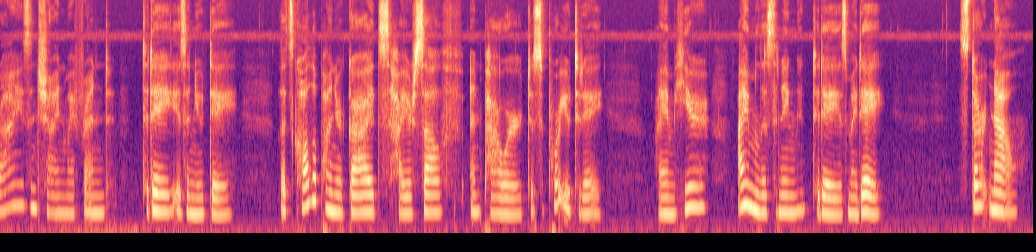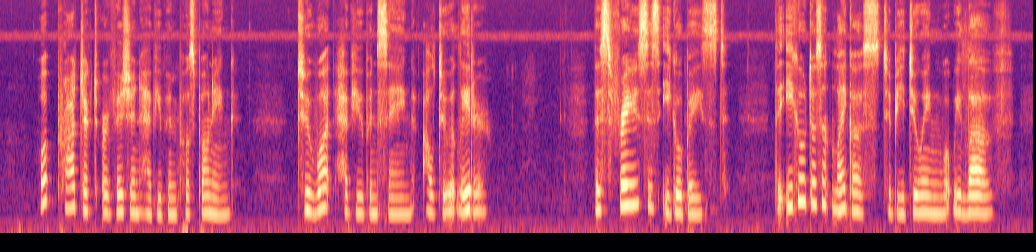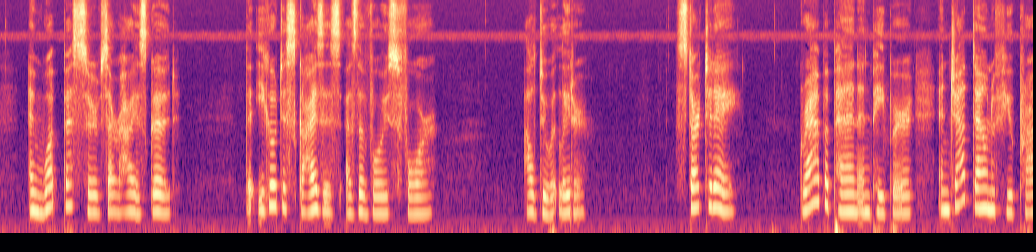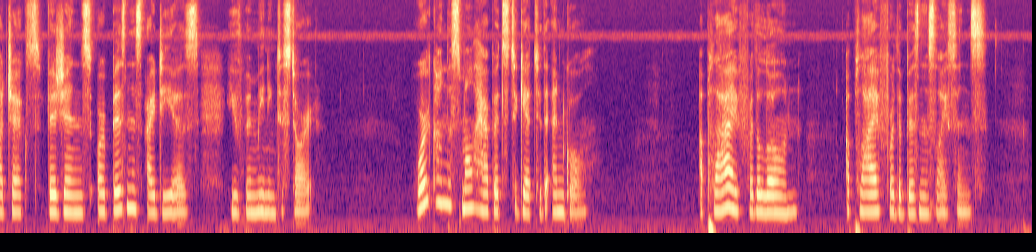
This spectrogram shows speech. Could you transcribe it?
Rise and shine, my friend. Today is a new day. Let's call upon your guides, higher self, and power to support you today. I am here. I am listening. Today is my day. Start now. What project or vision have you been postponing? To what have you been saying, I'll do it later? This phrase is ego based. The ego doesn't like us to be doing what we love and what best serves our highest good. The ego disguises as the voice for, I'll do it later. Start today. Grab a pen and paper and jot down a few projects, visions, or business ideas you've been meaning to start. Work on the small habits to get to the end goal. Apply for the loan. Apply for the business license.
